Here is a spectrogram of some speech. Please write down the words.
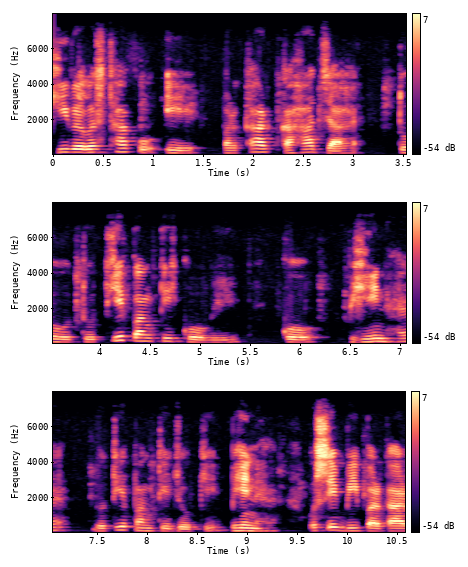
की व्यवस्था को ए प्रकार कहा जाए तो द्वितीय पंक्ति को भी को भिन्न है, द्वितीय पंक्ति जो कि भिन्न है। उसे बी प्रकार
